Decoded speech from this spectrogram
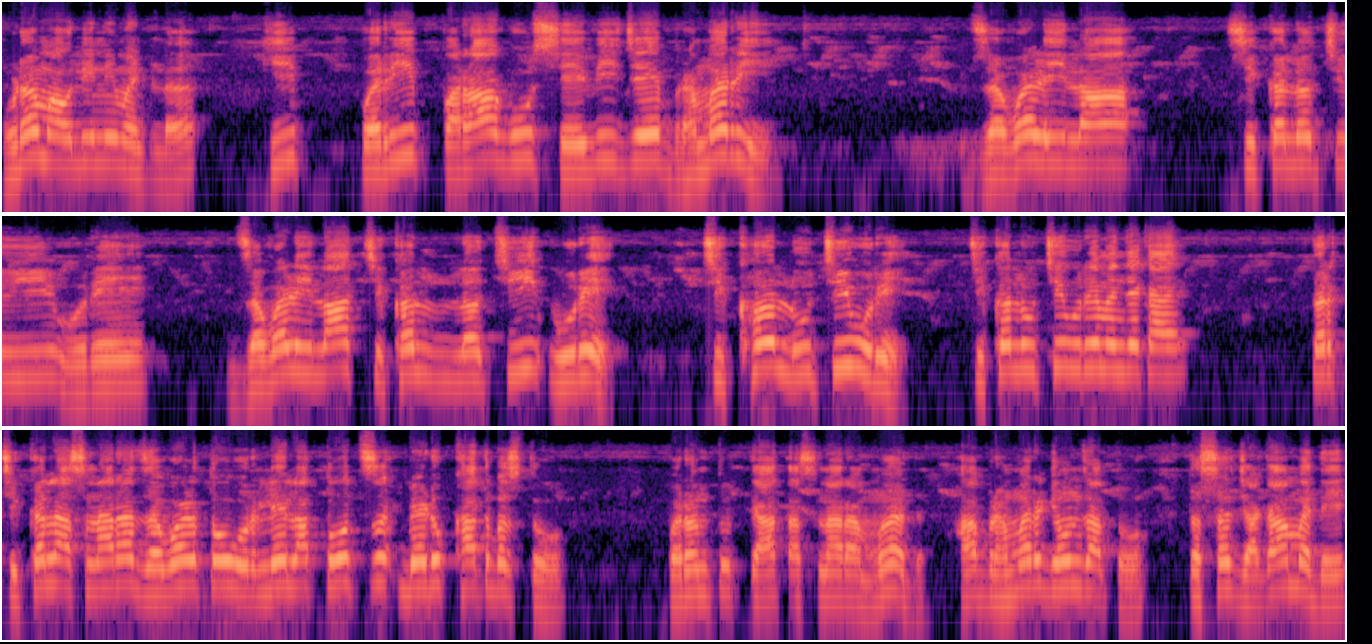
पुढं माऊलीने म्हटलं की परी परागु सेवी जे भ्रमरी जवळीला चिखलची उरे जवळीला चिखलची उरे चिखलूची उरे. चिखलूची उरे म्हणजे काय? तर चिखल असणारा जवळ तो उरलेला तोच बेडूक खात बसतो. परंतु त्यात असणारा मध हा भ्रमर घेऊन जातो. तसं जगामध्ये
